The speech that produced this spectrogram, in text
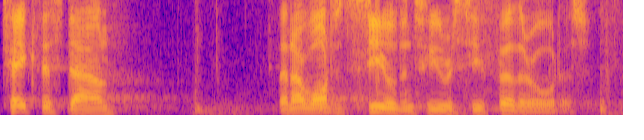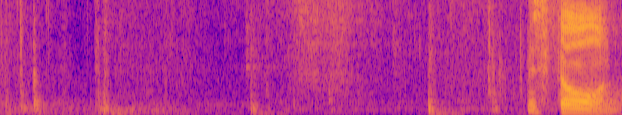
Take this down. Then I want it sealed until you receive further orders. Miss Thorne.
